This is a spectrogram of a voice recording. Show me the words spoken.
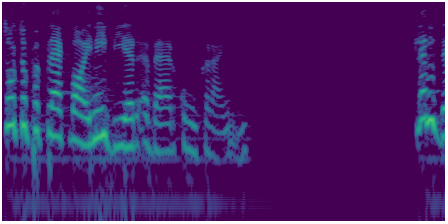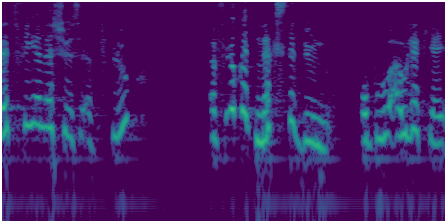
Tot op 'n plek waar hy nie weer 'n werk kon kry nie. Klink dit vir julle soos 'n vloek? 'n Vloek het niks te doen op hoe oulik jy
